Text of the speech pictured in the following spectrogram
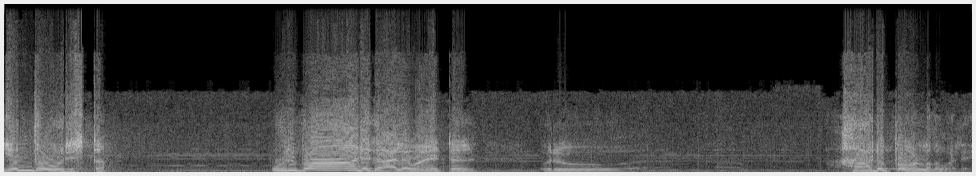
എന്തോ ഒരു ഇഷ്ടം ഒരുപാട് കാലമായിട്ട് ഒരു അടുപ്പമുള്ളതുപോലെ.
